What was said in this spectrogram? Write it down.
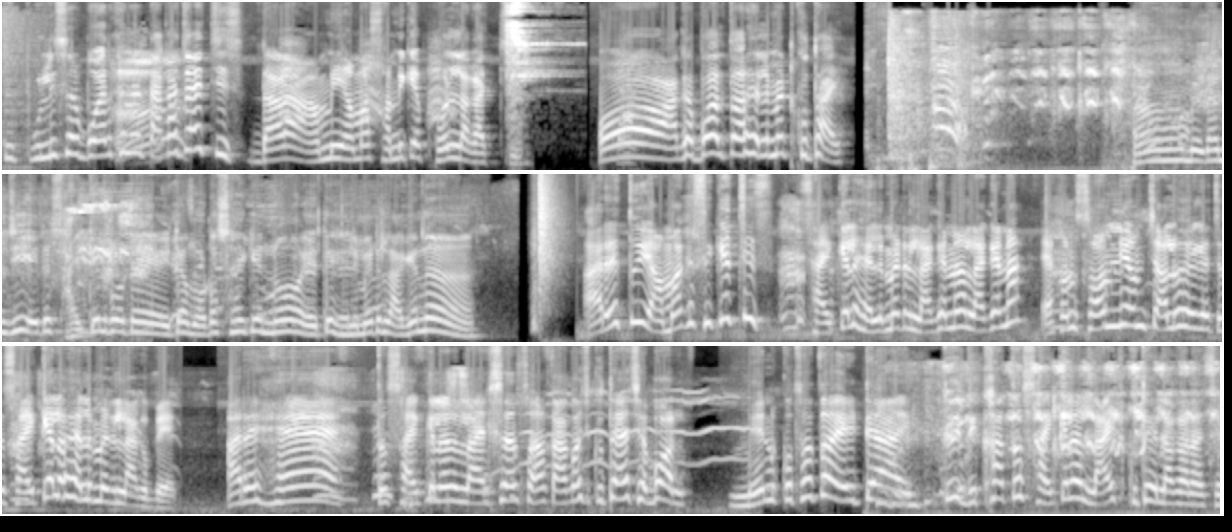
তুই পুলিশের বয়ের খানে টাকা চাইছিস? দাঁড়া আমি আমার স্বামীকে ফোন লাগাচ্ছি। ও আগে বল তোর হেলমেট কোথায়? ম্যাডাম জি এটা সাইকেল বটে এটা মোটর সাইকেল নয় এতে হেলমেট লাগে না। আরে তুই আমাকে শিখেছিস? সাইকেল হেলমেট লাগে না লাগে না? এখন সব নিয়ম চালু হয়ে গেছে সাইকেলও হেলমেট লাগবে। আরে হ্যাঁ তো সাইকেলের লাইসেন্স আর কাগজ কোথায় আছে বল? মেন কথা তো এটাই তুই দেখা তো সাইকেলের লাইট কোথায় লাগানো আছে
